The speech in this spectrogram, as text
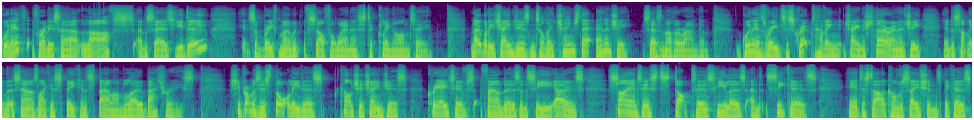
Gwyneth, for it is her, laughs and says, You do? It's a brief moment of self awareness to cling on to. Nobody changes until they change their energy, says another random. Gwyneth reads the script, having changed her energy into something that sounds like a speak and spell on low batteries. She promises thought leaders, culture changers, creatives, founders, and CEOs, scientists, doctors, healers, and seekers here to start conversations because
